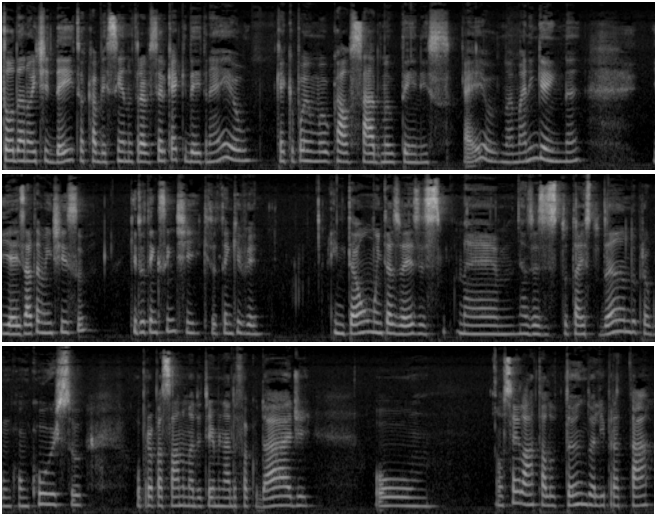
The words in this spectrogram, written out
toda noite deito a cabecinha no travesseiro, quer que deita, né? É eu. Quer que eu ponha o meu calçado, meu tênis? É eu, não é mais ninguém, né? E é exatamente isso que tu tem que sentir, que tu tem que ver. Então, muitas vezes, né, às vezes tu tá estudando para algum concurso, ou para passar numa determinada faculdade, ou, ou sei lá, tá lutando ali para estar tá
